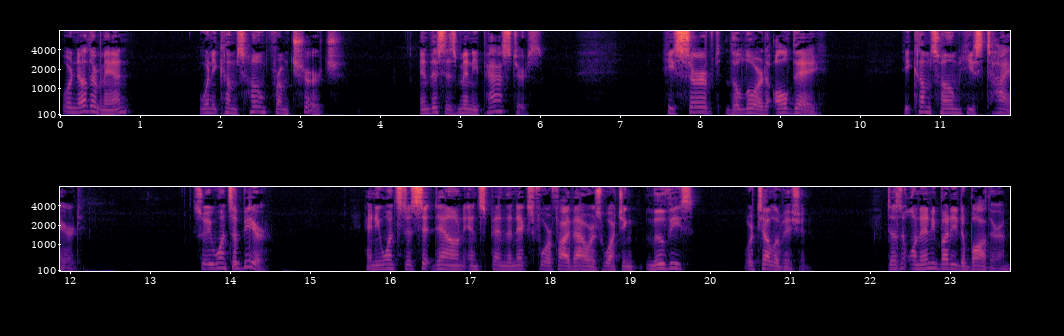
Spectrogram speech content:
Or another man, when he comes home from church, and this is many pastors, he served the Lord all day. He comes home, he's tired. So he wants a beer. And he wants to sit down and spend the next four or five hours watching movies or television. Doesn't want anybody to bother him.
